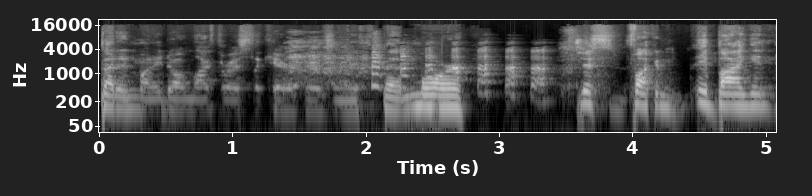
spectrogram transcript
betting money to unlock the rest of the characters, and I spent more just fucking buying in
